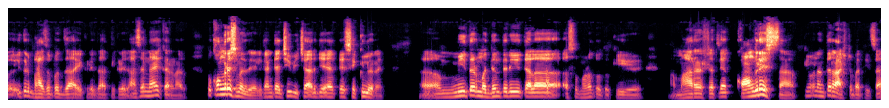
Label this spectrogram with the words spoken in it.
इकडे भाजपत जा इकडे जा तिकडे जा असं नाही करणार. तो काँग्रेसमध्ये जाईल. कारण त्याची विचार जे आहेत ते सेक्युलर आहेत. मी तर मध्यंतरी त्याला असं म्हणत होतो की महाराष्ट्रातल्या काँग्रेसचा किंवा नंतर राष्ट्रपतीचा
